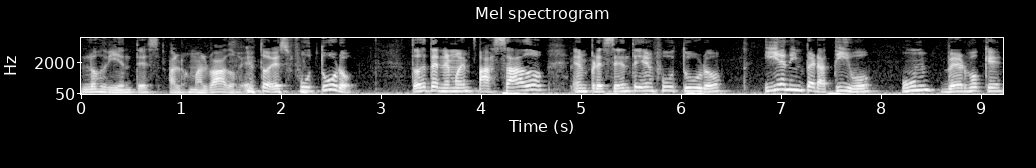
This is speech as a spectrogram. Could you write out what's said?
los dientes a los malvados. Esto es futuro. Entonces tenemos en pasado, en presente y en futuro, y en imperativo, un verbo que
